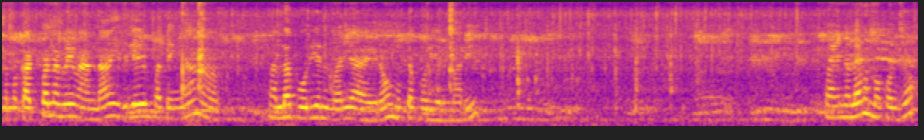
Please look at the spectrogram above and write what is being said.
நம்ம கட் பண்ணவே வேண்டாம். இதுலேயே பார்த்தீங்கன்னா நல்லா பொரியல் மாதிரி ஆயிரும். முட்டை பொரியல் மாதிரி. ஃபைனலாக நம்ம கொஞ்சம்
